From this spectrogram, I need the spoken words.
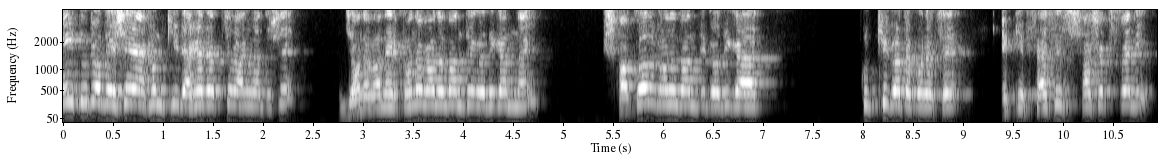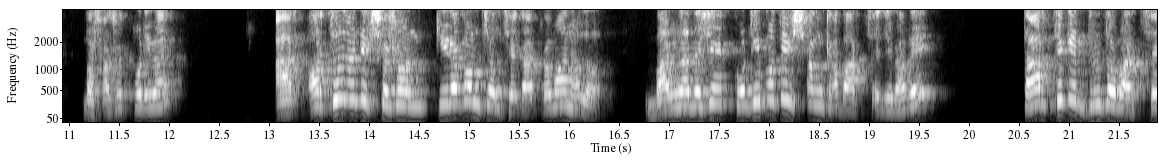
এই দুটো দেশে এখন কি দেখা যাচ্ছে বাংলাদেশে? জনগণের কোনো গণতান্ত্রিক অধিকার নাই। সকল গণতান্ত্রিক অধিকার কুক্ষিগত করেছে একটি ফ্যাসিস্ট শাসক শ্রেণি বা শাসক পরিবার। আর অর্থনৈতিক শোষণ কীরকম চলছে তার প্রমাণ হলো, বাংলাদেশে কোটিপতির সংখ্যা বাড়ছে যেভাবে, তার থেকে দ্রুত বাড়ছে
